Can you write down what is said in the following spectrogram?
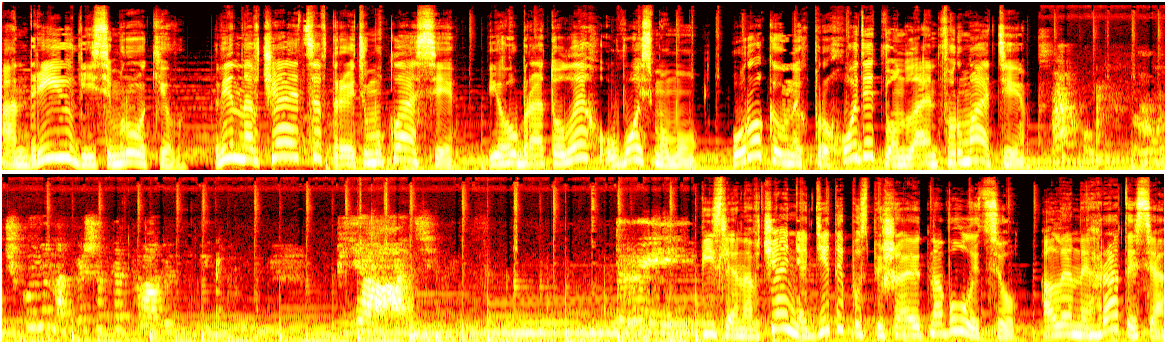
Андрію 8 років. Він навчається в третьому класі. Його брат Олег у восьмому. Уроки у них проходять в онлайн форматі. Зверху ручкою напишете правильну. П'ять, три, Після навчання діти поспішають на вулицю, але не гратися,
